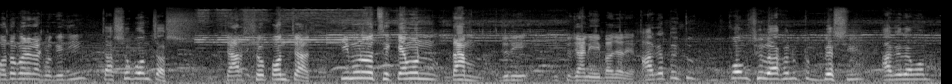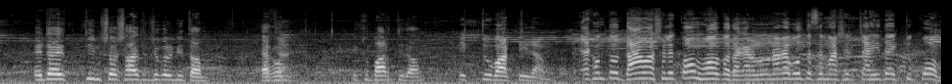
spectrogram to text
কত করে রাখল কেজি? চারশো পঞ্চাশ। চারশো পঞ্চাশ। কি মনে হচ্ছে কেমন দাম যদি একটু জানি এই বাজারে? আগে তো একটু কম ছিল এখন একটু বেশি। আগে যেমন এটা তিনশো সাড়ে তিনশো করে নিতাম এখন একটু বাড়তি দাম। একটু বাড়তি দাম। এখন তো দাম আসলে কম হওয়ার কথা কারণ ওনারা বলতেছে মাছের চাহিদা একটু কম।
